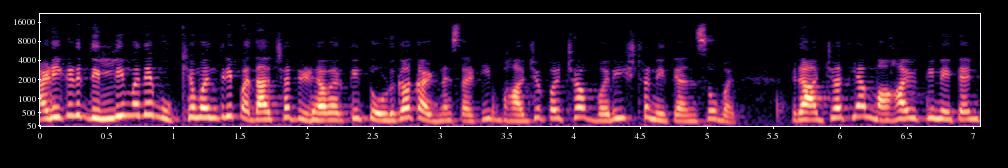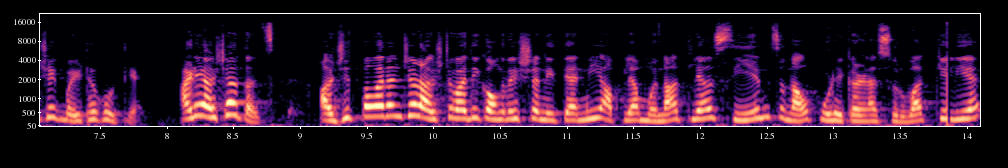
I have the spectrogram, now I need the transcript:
आणि इकडे दिल्लीमध्ये मुख्यमंत्री पदाच्या तिढ्यावरती तोडगा काढण्यासाठी भाजपच्या वरिष्ठ नेत्यांसोबत राज्यातल्या महायुती नेत्यांची एक बैठक होती आहे आणि अशातच अजित पवारांच्या राष्ट्रवादी काँग्रेसच्या नेत्यांनी आपल्या मनातल्या सीएमचं नाव पुढे करण्यास सुरुवात केली आहे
